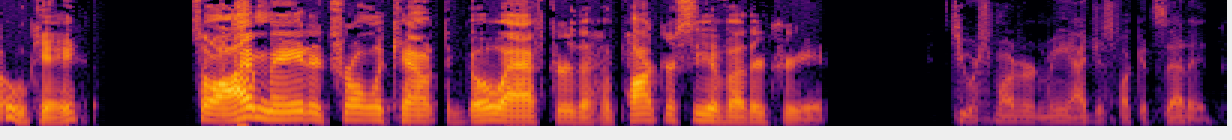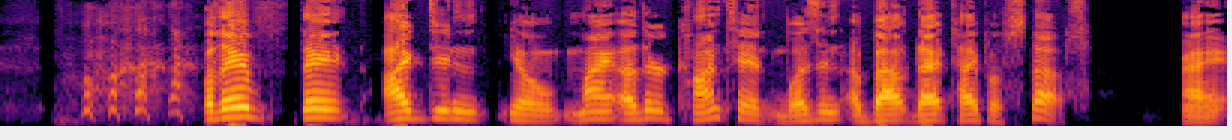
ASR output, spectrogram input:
Okay. So I made a troll account to go after the hypocrisy of other creators. You were smarter than me. I just fucking said it. Well, they, they, I didn't, you know, my other content wasn't about that type of stuff, right?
